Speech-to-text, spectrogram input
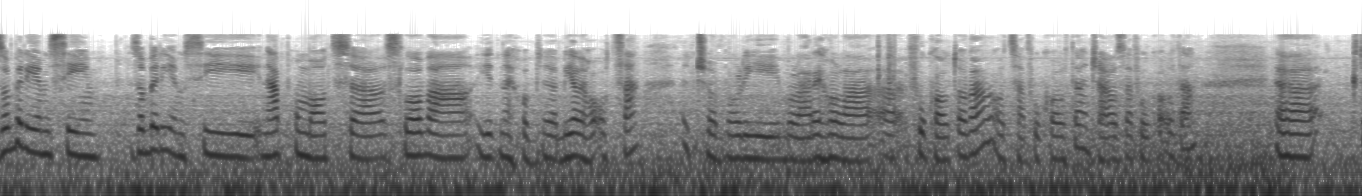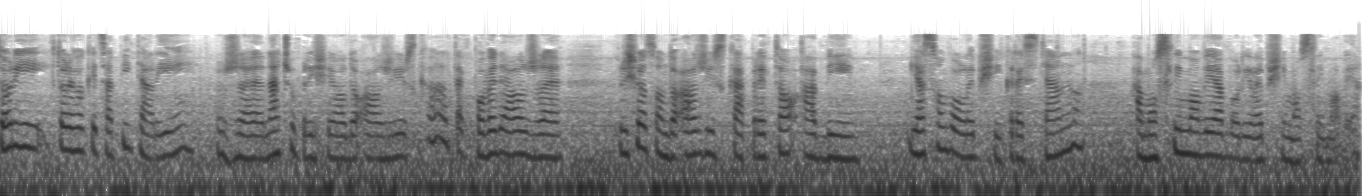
zoberiem si zoberiem si na pomoc e, slova jedného bieleho otca, čo boli, bola rehola e, Foucaultová, otca Foucaulta, Charlesa Foucaulta, ktorý, ktorého keď sa pýtali, že na čo prišiel do Alžírska, tak povedal, že prišiel som do Alžírska preto, aby ja som bol lepší kresťan a moslimovia boli lepší moslimovia.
